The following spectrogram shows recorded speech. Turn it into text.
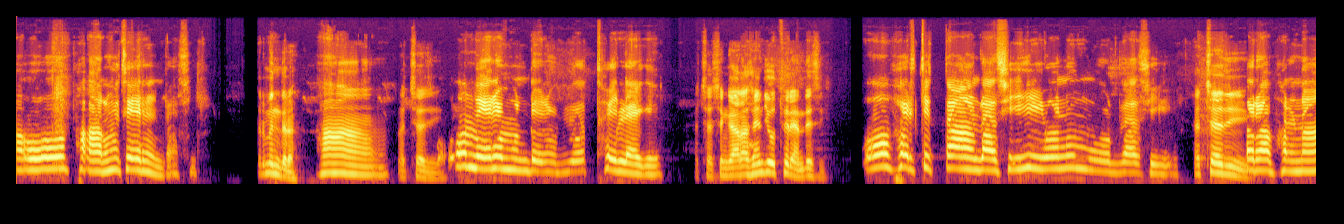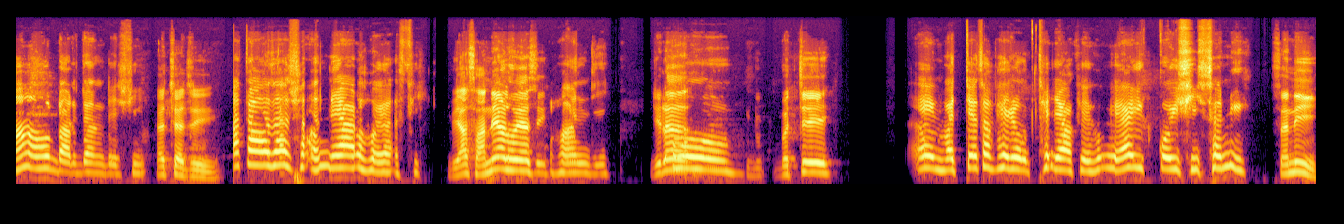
ਉਹ ਫਾਰਮ ਤੇ ਰਹਿੰਦਾ ਸੀ। ਧਰਮਿੰਦਰ? ਹਾਂ। ਅੱਛਾ ਜੀ। ਉਹ ਮੇਰੇ ਮੁੰਡੇ ਨੂੰ ਵੀ ਉੱਥੇ ਲੈ ਗਏ। ਅੱਛਾ ਸ਼ਿੰਗਾਰਾ ਸਿੰਘ ਜੀ ਉੱਥੇ ਰਹਿੰਦੇ ਸੀ? ਉਹ ਫਿਰ ਚਿੱਤਾ ਆਉਂਦਾ ਸੀ ਉਹਨੂੰ ਮੋੜਦਾ ਸੀ। ਅੱਛਾ ਜੀ। ਰਫਲਣਾ ਉਹ ਡਰ ਜਾਂਦੇ ਸੀ। ਅੱਛਾ ਜੀ। ਆ ਤਾਂ ਉਹਦਾ ਸੰਨਿਆਲ ਹੋਇਆ ਸੀ। ਵਿਆਹ ਸਾਹਨੇ ਹੋਇਆ ਸੀ? ਹਾਂਜੀ। ਜਿਹੜਾ ਉਹ ਬ- ਬੱਚੇ ਇਹ ਬੱਚੇ ਤਾਂ ਫਿਰ ਉੱਥੇ ਜਾ ਕੇ ਹੋਇਆ ਇੱਕੋ ਹੀ ਸੀ ਸਨੀ। ਸਨੀ?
